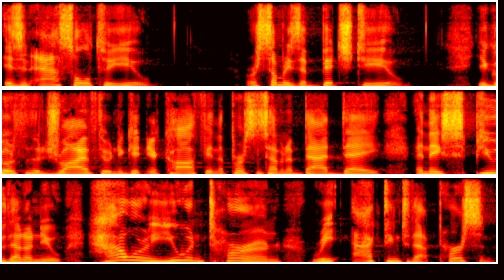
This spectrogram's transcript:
is an asshole to you or somebody's a bitch to you, you go through the drive through and you're getting your coffee and the person's having a bad day and they spew that on you. How are you in turn reacting to that person?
